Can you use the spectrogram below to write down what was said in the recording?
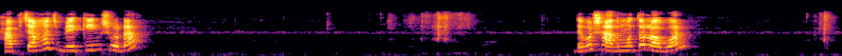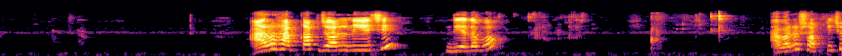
হাফ চামচ বেকিং সোডা। দেব স্বাদ মতো লবণ। আরও হাফ কাপ জল নিয়েছি, দিয়ে দেব। আবারও সবকিছু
